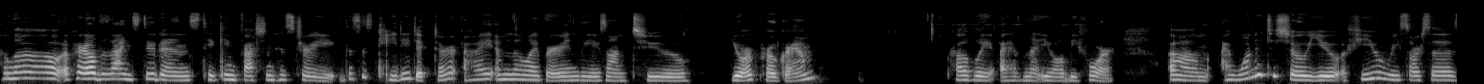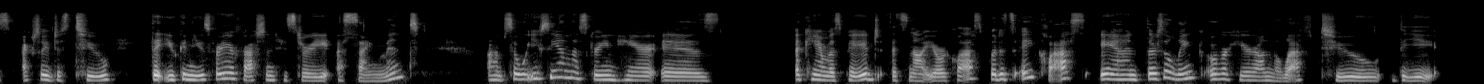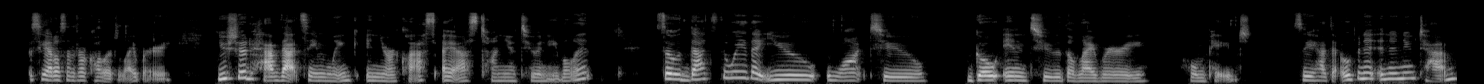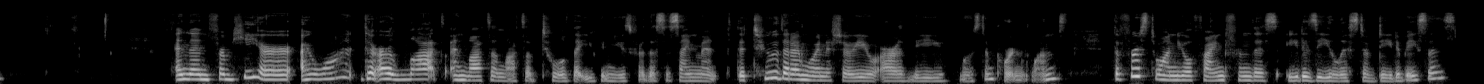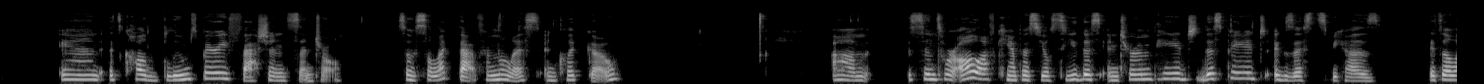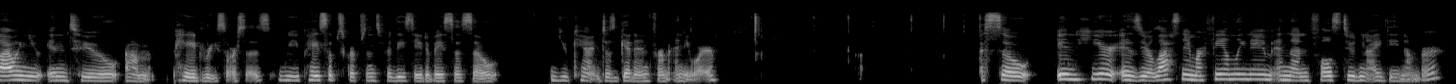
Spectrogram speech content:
Hello, apparel design students taking fashion history. This is Katie Dichter. I am the librarian liaison to your program. Probably I have met you all before. Um, I wanted to show you a few resources, actually just two, that you can use for your fashion history assignment. Um, so what you see on the screen here is a Canvas page. It's not your class, but it's a class. And there's a link over here on the left to the Seattle Central College Library. You should have that same link in your class. I asked Tanya to enable it. So that's the way that you want to go into the library homepage. So you have to open it in a new tab. And then from here, I want, there are lots and lots and lots of tools that you can use for this assignment. The two that I'm going to show you are the most important ones. The first one you'll find from this A to Z list of databases and it's called Bloomsbury Fashion Central. So select that from the list and click go. Um, since we're all off campus, you'll see this interim page. This page exists because it's allowing you into um, paid resources. We pay subscriptions for these databases, so you can't just get in from anywhere. So in here is your last name or family name and then full student ID number.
